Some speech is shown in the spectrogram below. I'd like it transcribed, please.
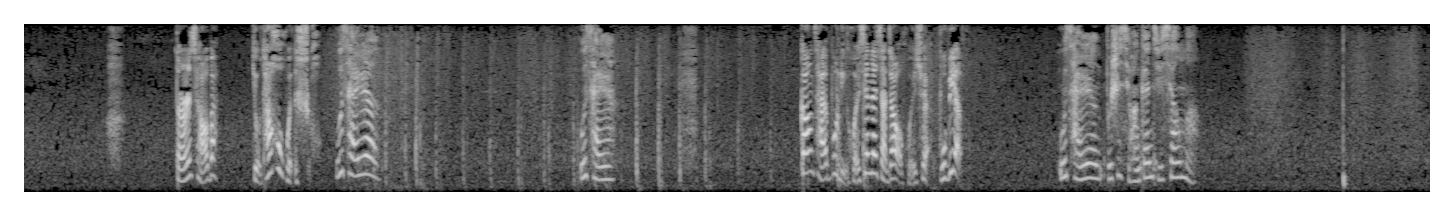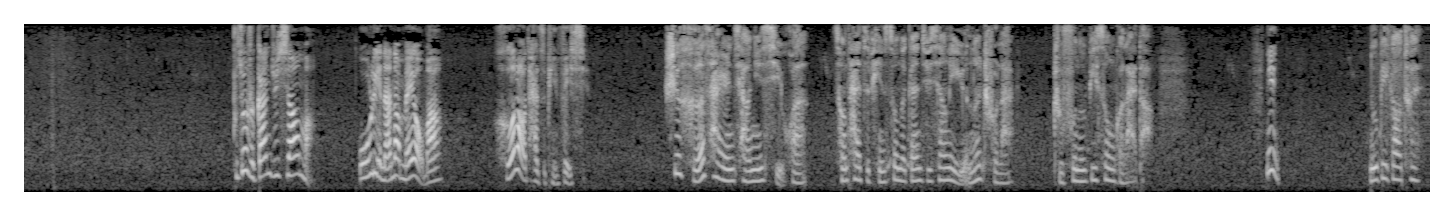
等着瞧吧，有他后悔的时候。吴才人。吴才人，刚才不理会，现在想叫我回去，不必了。吴才人不是喜欢柑橘香吗？不就是柑橘香吗？屋里难道没有吗？何劳太子嫔费心？是何才人瞧你喜欢，从太子嫔送的柑橘香里匀了出来，嘱咐奴婢送过来的。你，奴婢告退。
